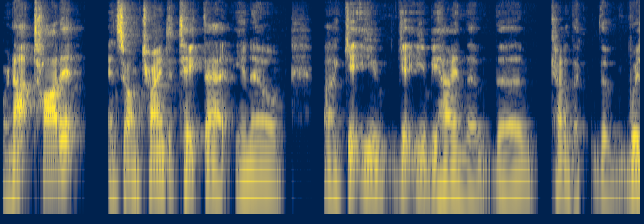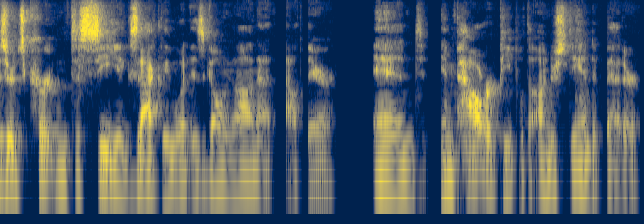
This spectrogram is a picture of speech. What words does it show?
we're not taught it, and so I'm trying to take that, you know, uh, get you get you behind the the kind of the the wizard's curtain to see exactly what is going on at, out there and empower people to understand it better.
